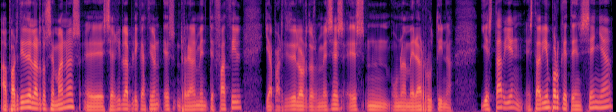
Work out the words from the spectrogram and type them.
A partir de las dos semanas, eh, seguir la aplicación es realmente fácil y a partir de los dos meses es mm, una mera rutina. Y está bien, está bien porque te enseña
